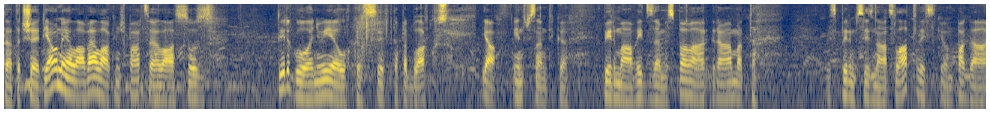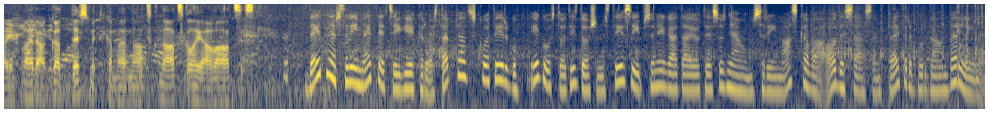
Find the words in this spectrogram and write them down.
Tātad šeit jaunielā vēlāk viņš pārcēlās uz Tirgoņu ielu, kas ir tepat blakus. Jā, interesanti, ka pirmā vidzemes pavāra grāmata vispirms iznāca latviešu un pagāja vairāk gadu desmiti, kamēr nāca, nāca klajā vāciski. Deitners arī mērķiecīgi iekaro starptautisko tirgu, iegūstot izdošanas tiesības un iegādājoties uzņēmumus arī Maskavā, Odesā, Sanktpēterburgā un Berlīnē.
